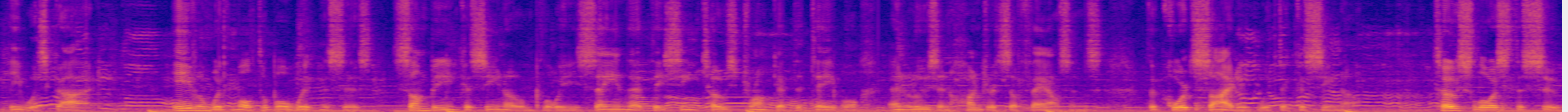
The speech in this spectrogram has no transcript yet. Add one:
He was God. Even with multiple witnesses, some being casino employees, saying that they seen Tose drunk at the table and losing hundreds of thousands, the court sided with the casino. Tose lost the suit.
